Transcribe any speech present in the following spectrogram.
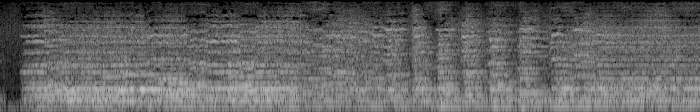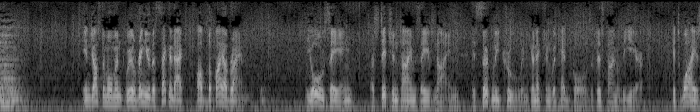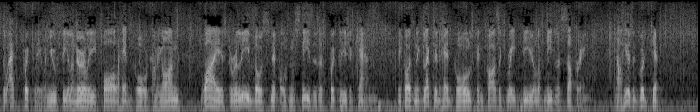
In just a moment, we'll bring you the second act of The Firebrand. The old saying, a stitch in time saves nine, is certainly true in connection with head colds at this time of the year. It's wise to act quickly when you feel an early fall head cold coming on, wise to relieve those sniffles and sneezes as quickly as you can, because neglected head colds can cause a great deal of needless suffering. Now, here's a good tip.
